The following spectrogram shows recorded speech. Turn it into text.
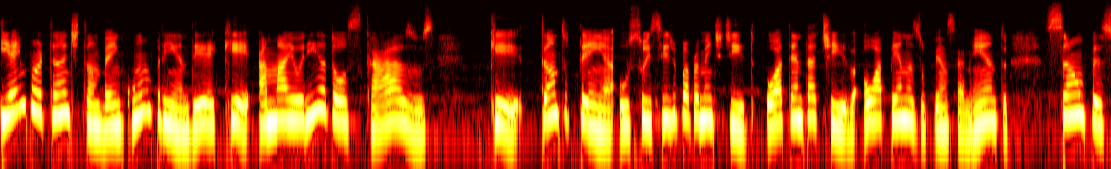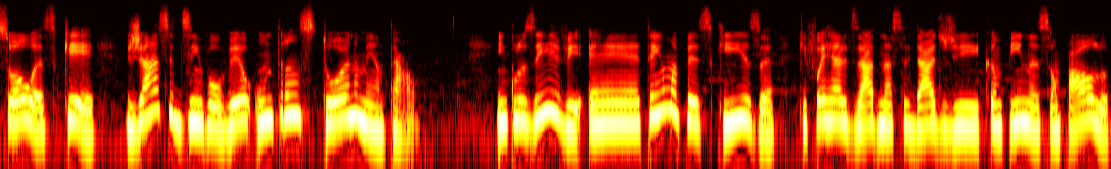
E é importante também compreender que a maioria dos casos que tanto tenha o suicídio propriamente dito, ou a tentativa, ou apenas o pensamento, são pessoas que já se desenvolveu um transtorno mental. Inclusive, é, tem uma pesquisa que foi realizada na cidade de Campinas, São Paulo,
